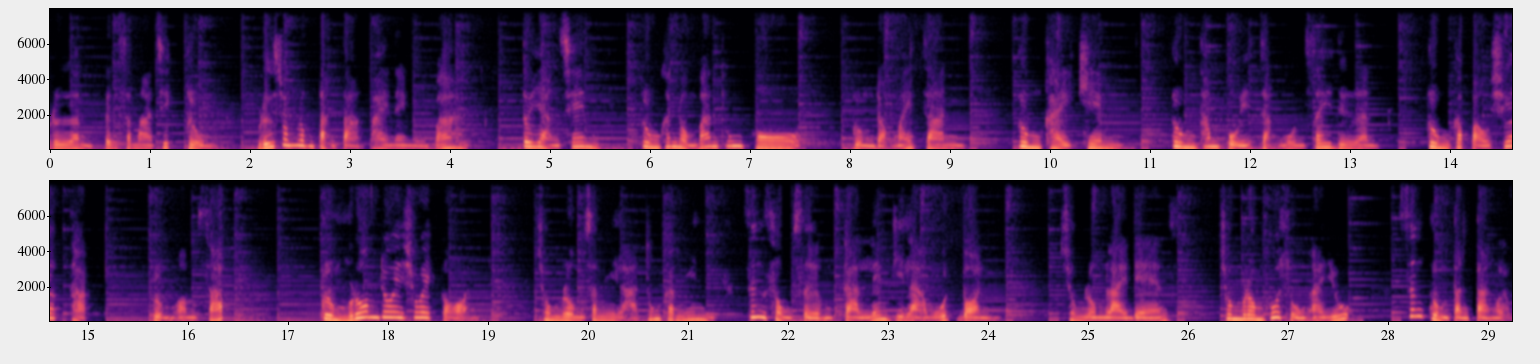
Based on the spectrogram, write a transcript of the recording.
เรือนเป็นสมาชิกกลุ่ม หรือชมรมต่างๆ ภายในหมู่บ้าน ตัวอย่างเช่น กลุ่มขนมบ้านทุ่งโพ กลุ่มดอกไม้จันทร์ กลุ่มไข่เค็ม กลุ่มทำปุ๋ยจากมูลไส้เดือน กลุ่มกระเป๋าเชือกถัก กลุ่มออมทรัพย์ กลุ่มร่วมด้วยช่วยก่อน ชมรมสมีหลาทุ่งขมิ้น ซึ่งส่งเสริมการเล่นกีฬาวูดบอล ชมรมลายแดนซ์ชมรมผู้สูงอายุ ซึ่งกลุ่มต่างๆ เหล่า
